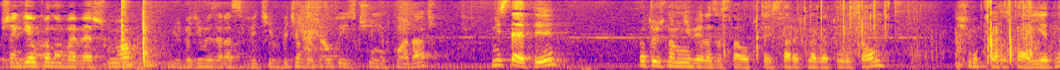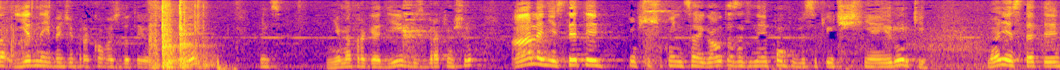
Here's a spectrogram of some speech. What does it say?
Przęgiełko nowe weszło. Już będziemy zaraz wyci- wyciągać auto i skrzynię wkładać. Niestety, no to już nam niewiele zostało. Tutaj stare klawiatury są. Śrubka została jedna. Jednej będzie brakować do tej osłony, więc nie ma tragedii z brakiem śrub. Ale niestety po przeszukaniu całego auta zaginęły pompy wysokiego ciśnienia i rurki. No niestety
